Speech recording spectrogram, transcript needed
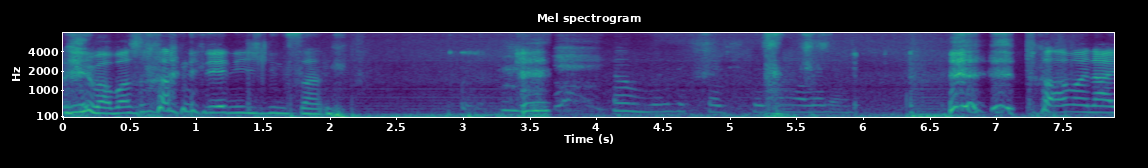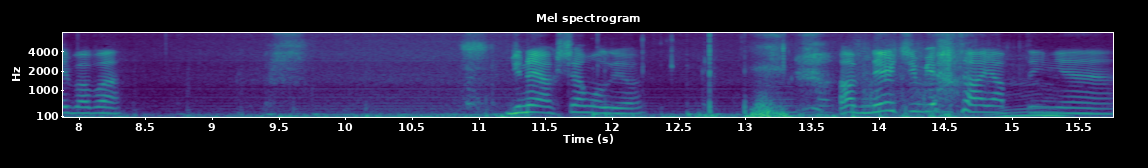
Babası anne diyen ilk insan. Ben böyle karıştırdım olayı. tamam anne ay baba. Güney akşam oluyor. Abi ne için bir hata yaptın ya?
